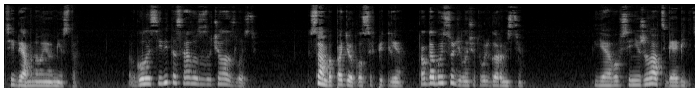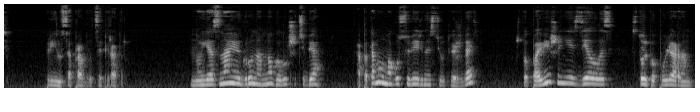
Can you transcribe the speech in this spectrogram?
Тебя бы на мое место. В голосе Вита сразу зазвучала злость. Сам бы подергался в петле. Тогда бы и судил насчет вульгарности. Я вовсе не желал тебя обидеть, принялся оправдываться оператор. Но я знаю игру намного лучше тебя, а потому могу с уверенностью утверждать, что повешение сделалось столь популярным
